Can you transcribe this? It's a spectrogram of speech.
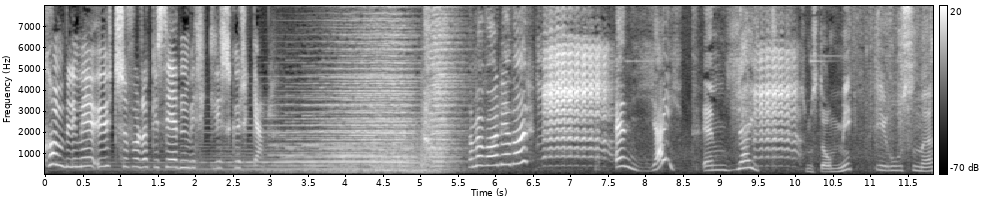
Kom, bli med ut, så får dere se den virkelige skurken. Nei, men hva er det der? En geit? En geit som står midt i rosene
